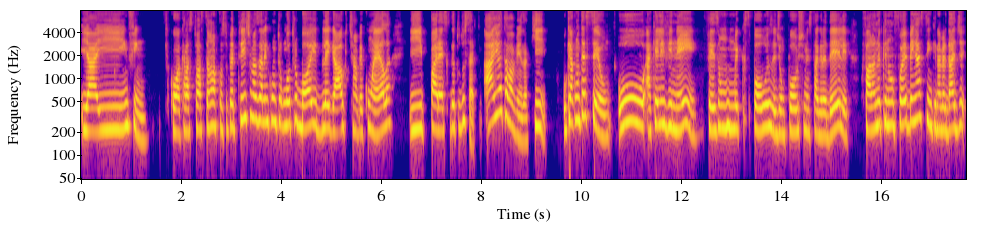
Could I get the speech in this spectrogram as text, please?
e aí, enfim, ficou aquela situação, ela ficou super triste, mas ela encontrou um outro boy legal que tinha a ver com ela e parece que deu tudo certo. Aí eu tava vendo aqui o que aconteceu. O aquele Vinei fez um expose de um post no Instagram dele falando que não foi bem assim, que na verdade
